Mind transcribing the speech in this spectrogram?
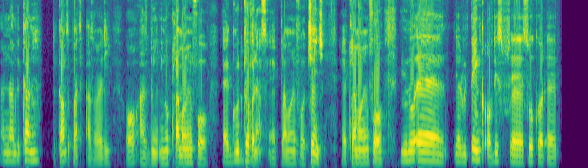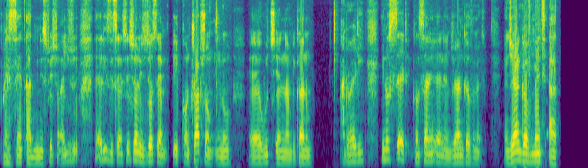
and Nnamdi Kanu, the counterpart, has already or has been, you know, clamoring for uh, good governance, uh, clamoring for change, uh, clamoring for, you know, uh, rethink of this uh, so-called uh, present administration. I usually, uh, this dispensation is just um, a contraption, you know, uh, which uh, Nnamdi Kanu had already, you know, said concerning the Nigerian government. Nigerian government at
